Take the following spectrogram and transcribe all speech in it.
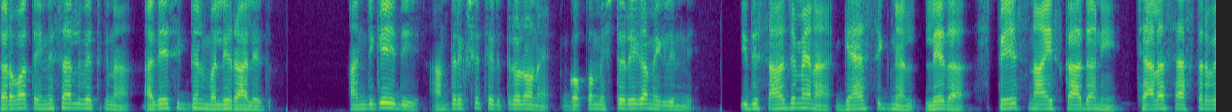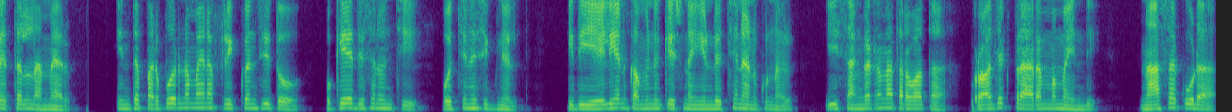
తర్వాత ఎన్నిసార్లు వెతికినా అదే సిగ్నల్ మళ్ళీ రాలేదు. అందుకే ఇది అంతరిక్ష చరిత్రలోనే గొప్ప మిస్టరీగా మిగిలింది. ఇది సహజమైన గ్యాస్ సిగ్నల్ లేదా స్పేస్ నాయిస్ కాదని చాలా శాస్త్రవేత్తలు నమ్మారు. ఇంత పరిపూర్ణమైన ఫ్రీక్వెన్సీతో ఒకే దిశ నుంచి వచ్చిన సిగ్నల్ ఇది ఏలియన్ కమ్యూనికేషన్ అయ్యుండొచ్చని అనుకున్నారు. ఈ సంఘటన తర్వాత ప్రాజెక్ట్ ప్రారంభమైంది. నాసా కూడా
